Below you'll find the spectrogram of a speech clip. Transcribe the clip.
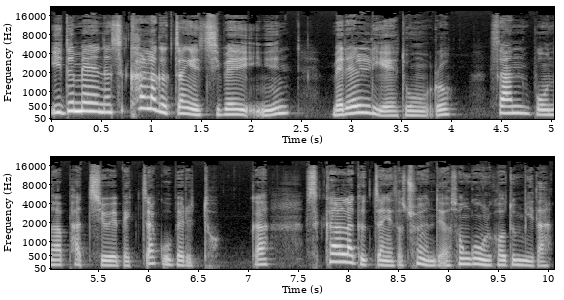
이듬해에는 스칼라 극장의 지배인인 메렐리의 도움으로 산 보나파치오의 백작 오베르토가 스칼라 극장에서 초연되어 성공을 거둡니다.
